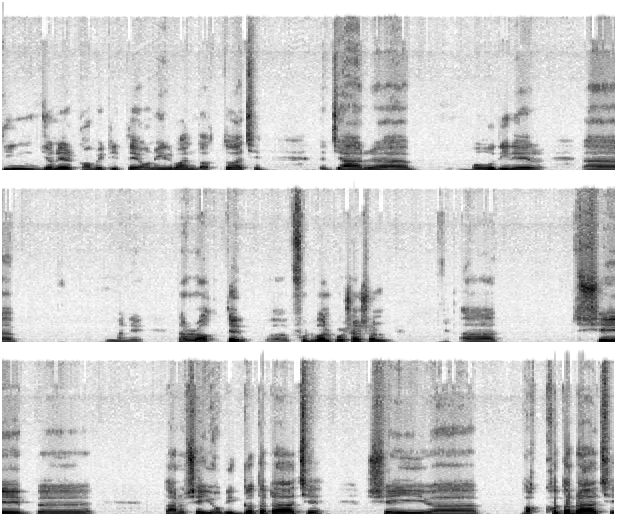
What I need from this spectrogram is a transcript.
তিনজনের কমিটিতে অনির্বাণ দত্ত আছে, যার বহুদিনের মানে তার রক্তে ফুটবল প্রশাসন সে তার সেই অভিজ্ঞতাটা আছে, সেই দক্ষতাটা আছে।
